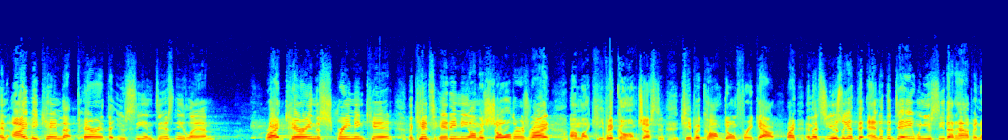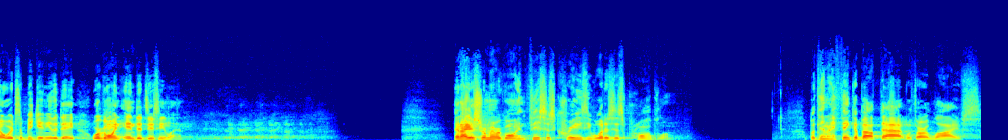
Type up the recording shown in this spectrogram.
And I became that parent that you see in Disneyland, right? Carrying the screaming kid, the kid's hitting me on the shoulders, right? I'm like, keep it calm, Justin. Keep it calm. Don't freak out, right? And that's usually at the end of the day when you see that happen. No, it's the beginning of the day. We're going into Disneyland. And I just remember going, this is crazy. What is this problem? But then I think about that with our lives.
